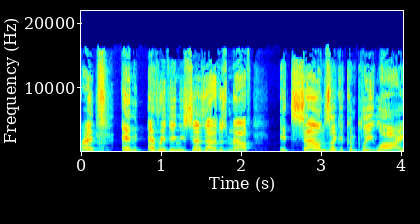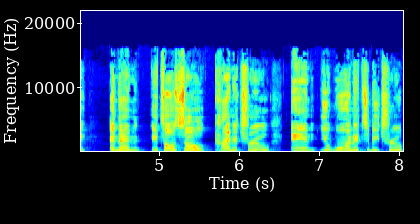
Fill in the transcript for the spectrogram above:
right? And everything he says out of his mouth, it sounds like a complete lie. And then it's also kind of true, and you want it to be true.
